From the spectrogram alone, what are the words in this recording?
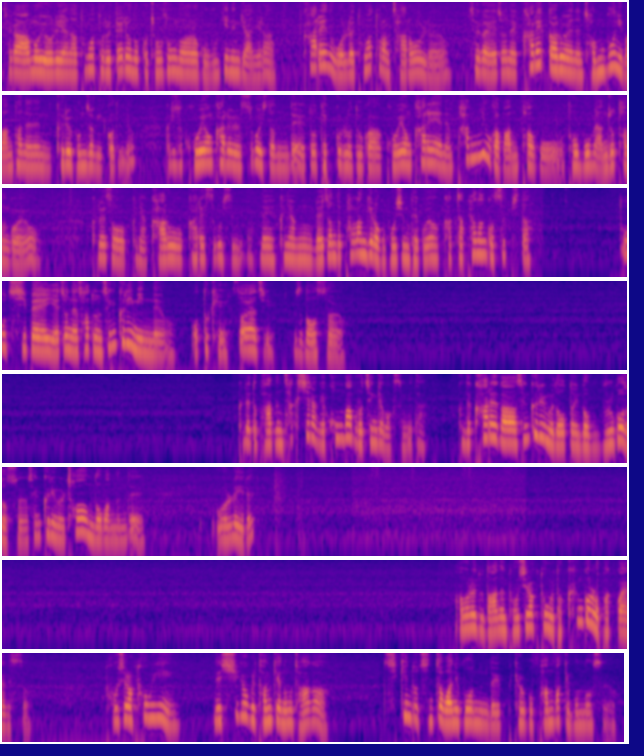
제가 아무 요리에나 토마토를 때려놓고 저속노 하라고 우기는 게 아니라 카레는 원래 토마토랑 잘 어울려요. 제가 예전에 카레 가루에는 전분이 많다는 글을 본 적이 있거든요. 그래서 고형 카레를 쓰고 있었는데 또 댓글로 누가 고형 카레에는 팜유가 많다고 더 몸에 안 좋다는 거예요. 그래서 그냥 가루 카레 쓰고 있습니다. 네, 그냥 레전드 팔랑기라고 보시면 되고요. 각자 편한 거 씁시다. 또 집에 예전에 사둔 생크림이 있네요. 어떻게 써야지. 그래서 넣었어요. 그래도 밥은 착실하게 콩밥으로 챙겨 먹습니다. 근데 카레가 생크림을 넣었더니 너무 묽어졌어요. 생크림을 처음 넣어봤는데 원래 이래? 아무래도 나는 도시락 통을 더 큰 걸로 바꿔야겠어. 도시락 통이 내 식욕을 담기에 너무 작아. 치킨도 진짜 많이 구웠는데 결국 반밖에 못 넣었어요.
